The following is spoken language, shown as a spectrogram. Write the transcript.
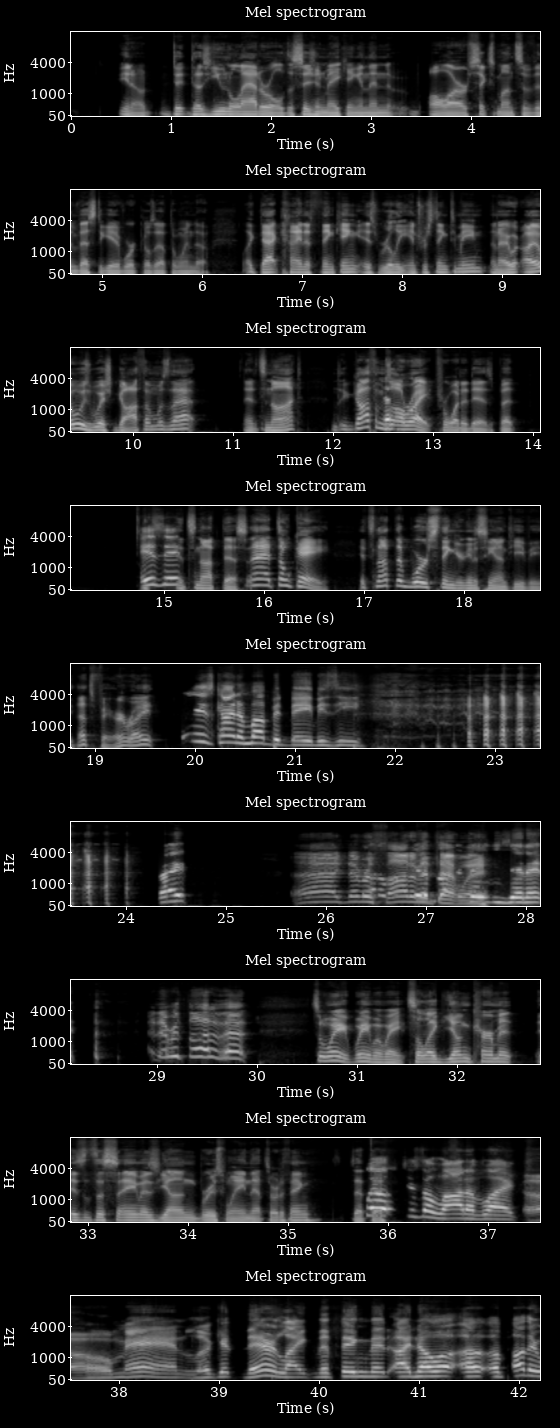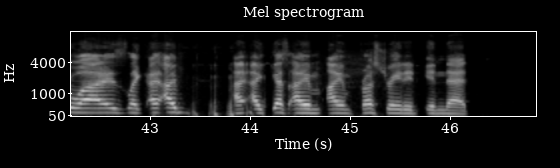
you know d- does unilateral decision making and then all our six months of investigative work goes out the window like that kind of thinking is really interesting to me and i, I always wish gotham was that and it's not gotham's all right for what it is but Is it? it's not this eh, it's okay it's not the worst thing you're going to see on tv that's fair right It is kind of Muppet Babies-y, right? i never thought of it that way Babies in it. I never thought of that. So wait, wait, wait, wait. So like young Kermit is the same as young Bruce Wayne, that sort of thing. Is that Well, just a lot of like, oh man, look at they're like the thing that I know uh, of otherwise. Like I, I'm, I, I guess I am, I am frustrated in that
